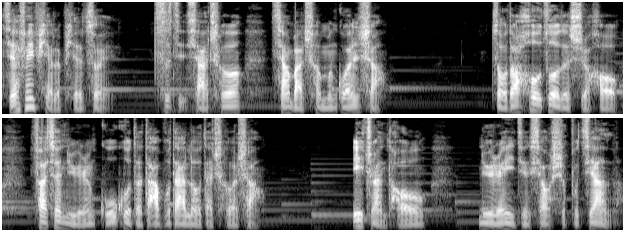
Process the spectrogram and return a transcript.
杰飞撇了撇嘴，自己下车想把车门关上。走到后座的时候，发现女人鼓鼓的大布袋落在车上，一转头，女人已经消失不见了。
